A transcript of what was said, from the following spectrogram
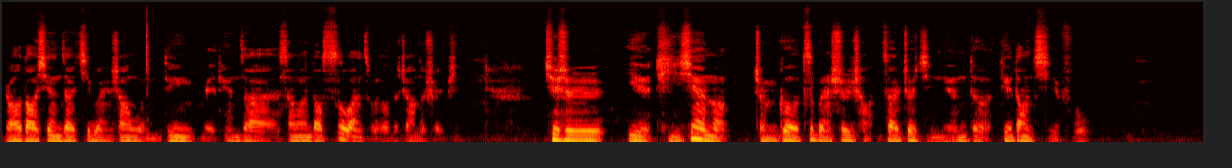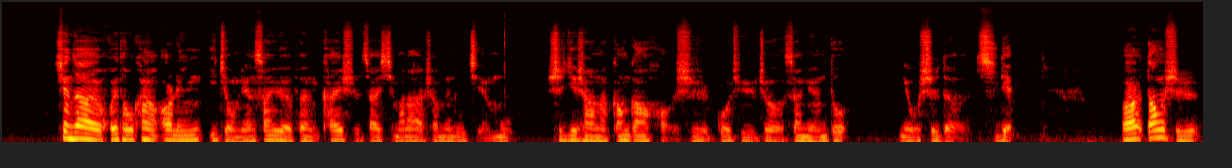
然后到现在基本上稳定每天在三万到四万左右的这样的水平，其实也体现了整个资本市场在这几年的跌宕起伏。现在回头看，二零一九年三月份开始在喜马拉雅上面录节目，实际上呢，刚刚好是过去这三年多牛市的起点。而当时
